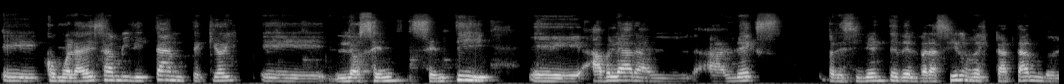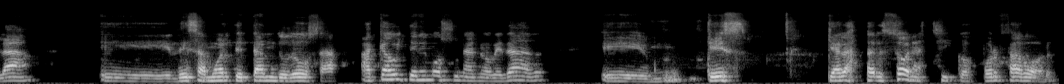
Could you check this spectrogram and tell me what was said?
eh, como la de esa militante que hoy eh, lo sen- sentí eh, hablar al, al ex presidente del Brasil rescatándola de esa muerte tan dudosa. Acá hoy tenemos una novedad que es que a las personas, chicos, por favor,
